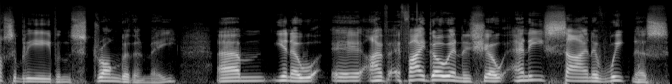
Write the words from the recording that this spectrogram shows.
possibly even stronger than me. Um, you know, uh, if I go in and show any sign of weakness,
